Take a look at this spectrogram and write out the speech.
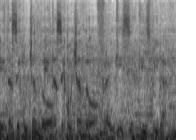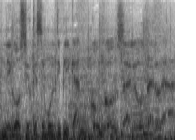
Estás escuchando. Estás escuchando. Franquicias que inspiran. Negocios que se multiplican. Con Gonzalo Talora.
